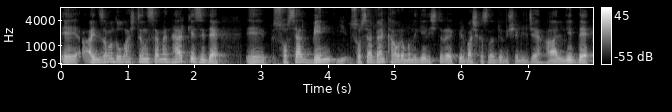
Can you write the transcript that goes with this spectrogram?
e, aynı zamanda ulaştığınız hemen herkesi de e, sosyal ben sosyal ben kavramını geliştirerek bir başkasına dönüşebileceği hali de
